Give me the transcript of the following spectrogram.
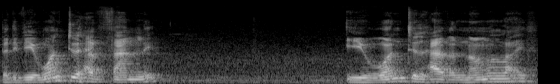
But if you want to have family, you want to have a normal life,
